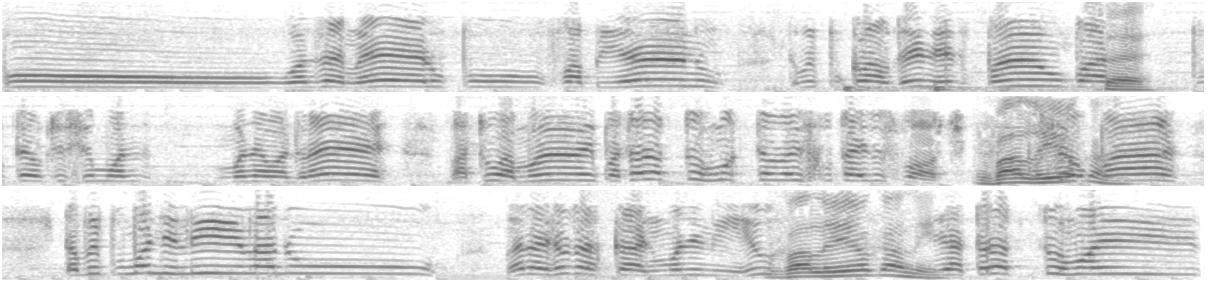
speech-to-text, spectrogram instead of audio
pro André Melo, pro Fabiano, também pro Claudênio do Pão, pra, pro teu tio Manuel André, pra tua mãe, pra toda a turma que tá escutar aí do esporte. Valeu, cara. Bar, também pro Manilinho lá no. Lá das Carnes, Manilinho, viu? Valeu, Carlinhos. E a toda a turma aí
